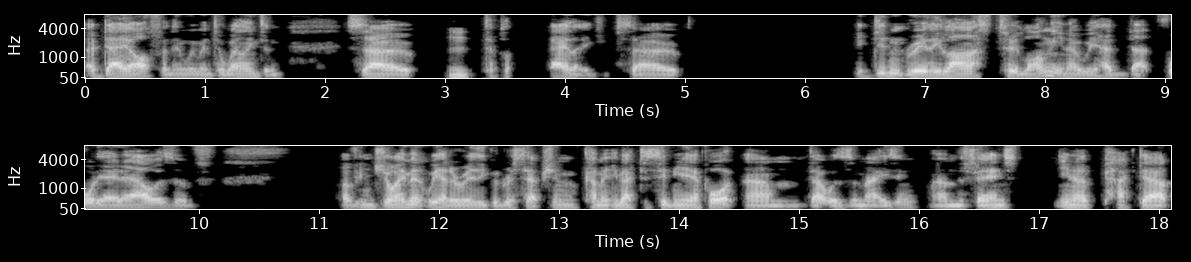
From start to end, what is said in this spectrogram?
a day off, and then we went to Wellington. So Mm. to play A League. So it didn't really last too long. You know, we had that 48 hours of of enjoyment. We had a really good reception coming back to Sydney Airport. Um, that was amazing. Um, the fans, you know, packed out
